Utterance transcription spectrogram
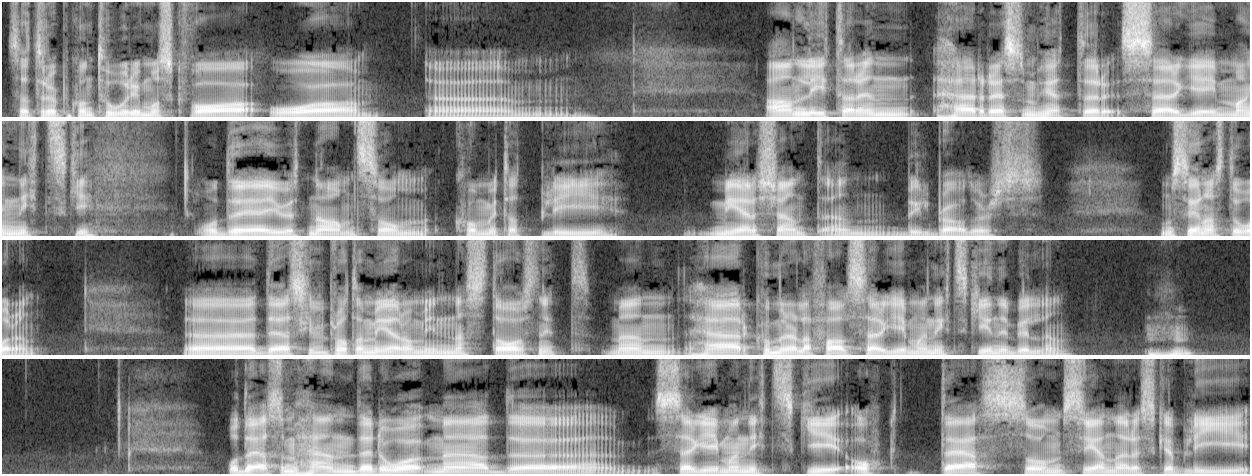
Sätter upp kontor i Moskva och ehm, anlitar en herre som heter Sergej Magnitsky. Och det är ju ett namn som kommit att bli mer känt än Bill Brothers de senaste åren. Eh, det ska vi prata mer om i nästa avsnitt, men här kommer i alla fall Sergej Magnitsky in i bilden. Och det som händer då med uh, Sergej Magnitsky och det som senare ska bli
